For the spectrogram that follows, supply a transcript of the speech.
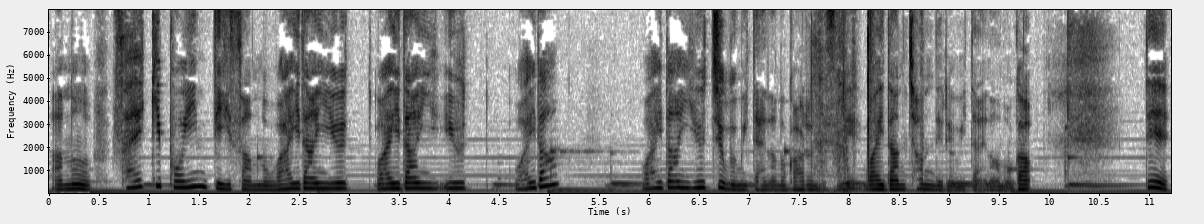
あの佐伯ポインティさんのワイダンユワイダンユワイダン？ワイダン YouTube みたいなのがあるんですねワイダンチャンネルみたいなのが。で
